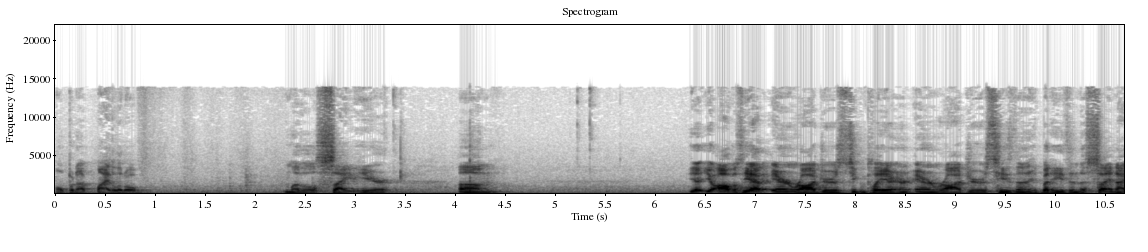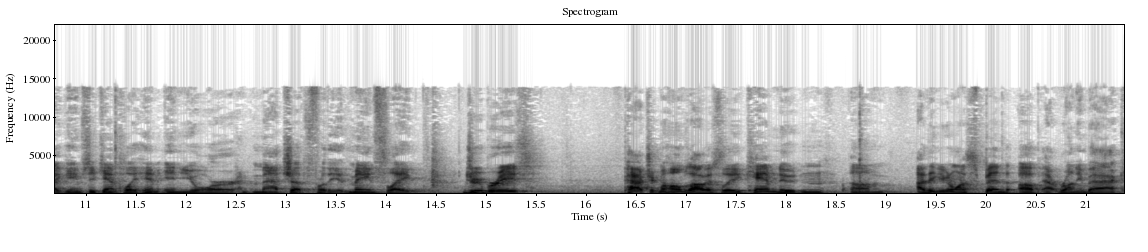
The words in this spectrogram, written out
open up my little my little site here. Um, you, you obviously have Aaron Rodgers. You can play Aaron, Aaron Rodgers. He's in, but he's in the Sunday night game, so you can't play him in your matchup for the main slate. Drew Brees, Patrick Mahomes, obviously Cam Newton. Um, I think you're to want to spend up at running back.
